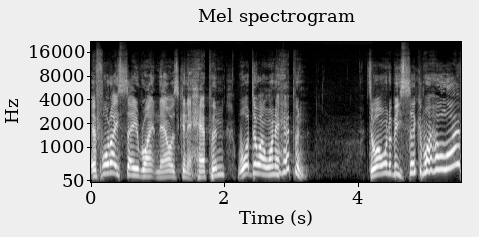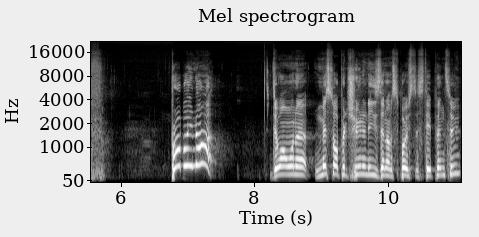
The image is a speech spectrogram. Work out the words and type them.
If what I say right now is going to happen, what do I want to happen? Do I want to be sick my whole life? Probably not. Do I want to miss opportunities that I'm supposed to step into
